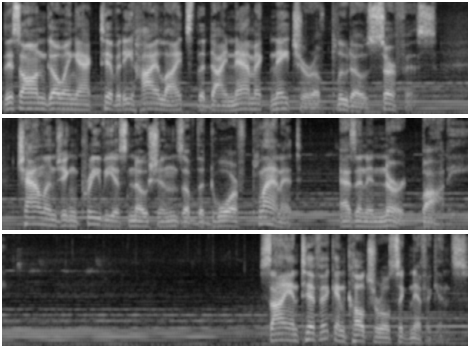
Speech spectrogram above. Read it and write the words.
This ongoing activity highlights the dynamic nature of Pluto's surface, challenging previous notions of the dwarf planet as an inert body. Scientific and cultural significance.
